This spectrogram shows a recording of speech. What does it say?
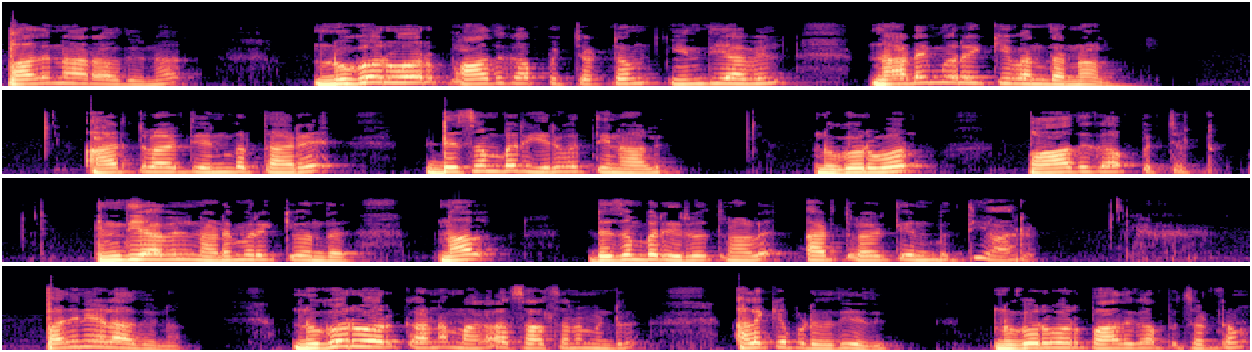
பதினாறாவது வினா நுகர்வோர் பாதுகாப்பு சட்டம் இந்தியாவில் நடைமுறைக்கு வந்த நாள். ஆயிரத்தி தொள்ளாயிரத்தி எண்பத்தாறு டிசம்பர் இருபத்தி நாலு. நுகர்வோர் பாதுகாப்பு சட்டம் இந்தியாவில் நடைமுறைக்கு வந்த நாள் டிசம்பர் இருபத்தி நாலு ஆயிரத்தி தொள்ளாயிரத்தி எண்பத்தி ஆறு. பதினேழாவது நாள். நுகர்வோருக்கான மகா சாசனம் என்று அழைக்கப்படுவது எது? நுகர்வோர் பாதுகாப்பு சட்டம்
